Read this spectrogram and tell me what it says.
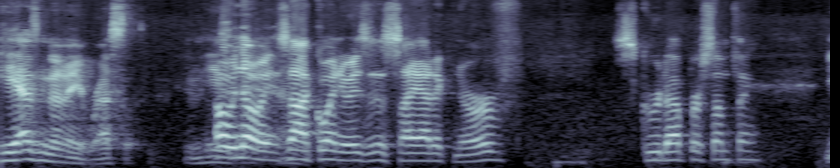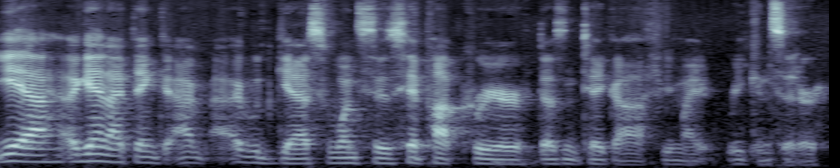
he hasn't done any wrestling. Oh no, it's not going to. Isn't a sciatic nerve screwed up or something? Yeah, again, I think I, I would guess once his hip hop career doesn't take off, he might reconsider.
